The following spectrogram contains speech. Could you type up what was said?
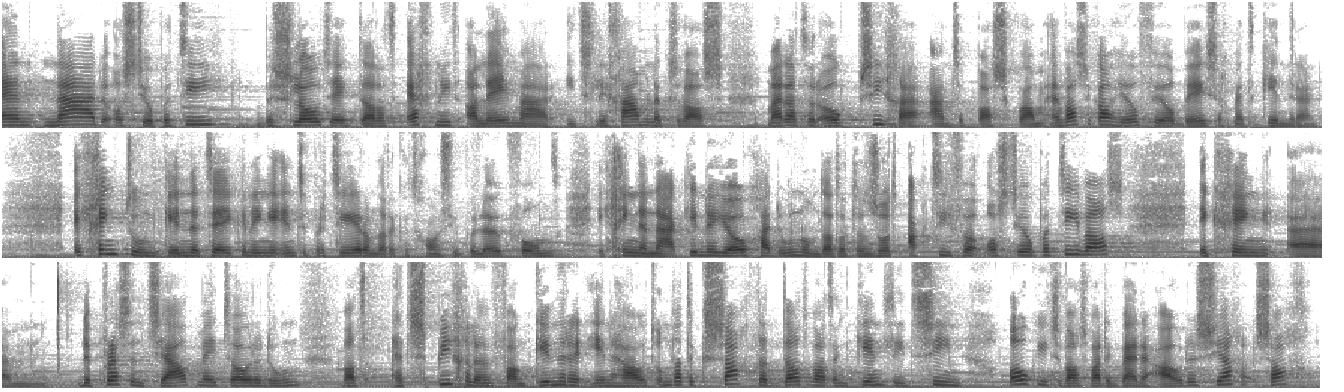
En na de osteopathie besloot ik dat het echt niet alleen maar iets lichamelijks was, maar dat er ook psyche aan te pas kwam. En was ik al heel veel bezig met kinderen. Ik ging toen kindertekeningen interpreteren, omdat ik het gewoon superleuk vond. Ik ging daarna kinderyoga doen, omdat het een soort actieve osteopathie was. Ik ging um, de present child methode doen, wat het spiegelen van kinderen inhoudt, omdat ik zag dat dat wat een kind liet zien ook iets was wat ik bij de ouders zag.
